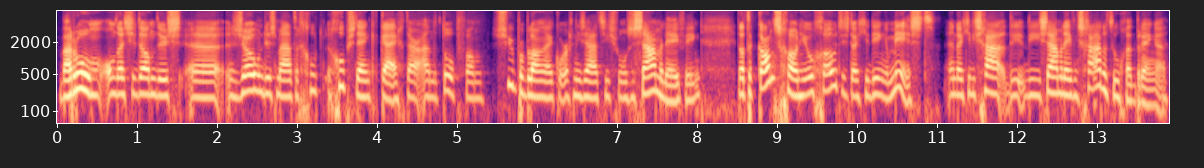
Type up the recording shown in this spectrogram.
Waarom? Omdat je dan dus eh, zo'n dusmatig goed, groepsdenken krijgt daar aan de top van superbelangrijke organisaties voor onze samenleving. Dat de kans gewoon heel groot is dat je dingen mist. En dat je die, die samenleving schade toe gaat brengen.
